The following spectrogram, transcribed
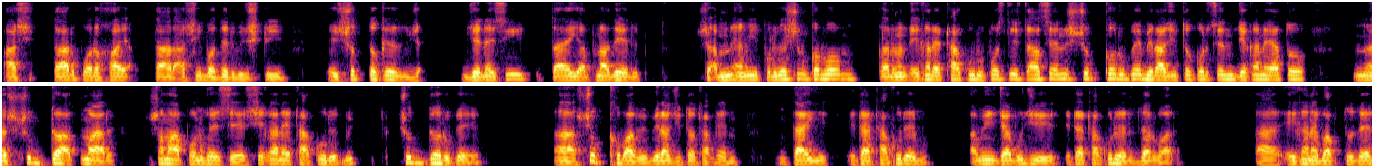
আশি, তারপর হয় তার আশীর্বাদের বৃষ্টি। এই সত্যকে জেনেছি, তাই আপনাদের সামনে আমি পরিবেশন করব। কারণ এখানে ঠাকুর উপস্থিত আছেন সূক্ষ্ম রূপে বিরাজিত করছেন, যেখানে এত শুদ্ধ আত্মার সমাপন হয়েছে, সেখানে ঠাকুর শুদ্ধ রূপে, আহ, সূক্ষ্মভাবে বিরাজিত থাকেন। তাই এটা ঠাকুরের, আমি যা বুঝি এটা ঠাকুরের দরবার। আর এখানে ভক্তদের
